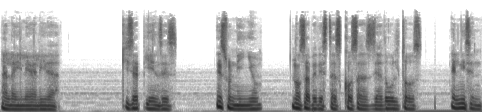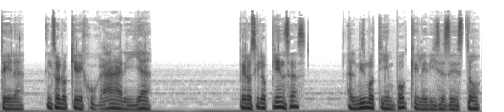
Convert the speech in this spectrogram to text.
a la ilegalidad. Quizá pienses, es un niño, no sabe de estas cosas de adultos, él ni se entera, él solo quiere jugar y ya. Pero si lo piensas, al mismo tiempo que le dices esto,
